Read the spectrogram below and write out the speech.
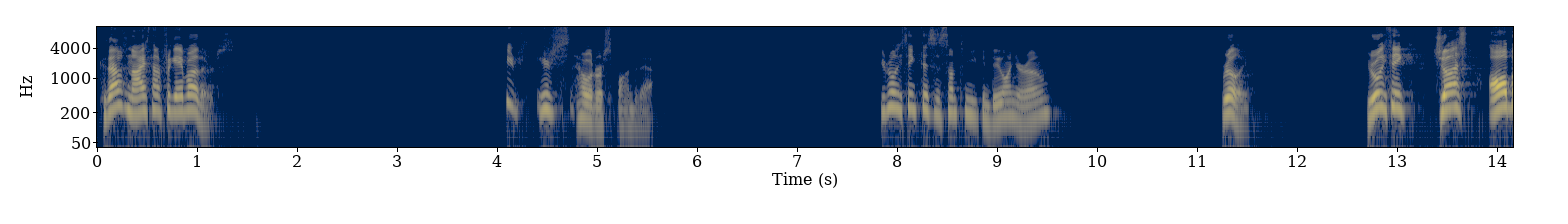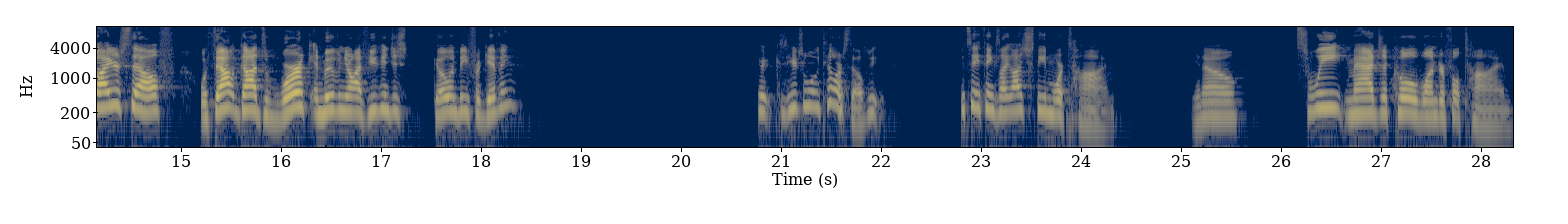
because I was nice and I forgave others. Here's, here's how I would respond to that. You really think this is something you can do on your own? Really? You really think just all by yourself, without God's work and moving your life, you can just go and be forgiving? Because here's what we tell ourselves we, we say things like, oh, I just need more time. You know, sweet, magical, wonderful time.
